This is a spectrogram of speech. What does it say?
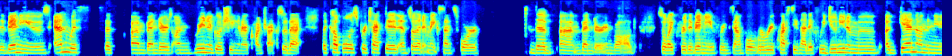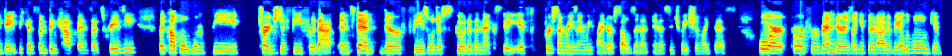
the venues and with the um, vendors on renegotiating our contract so that the couple is protected and so that it makes sense for the um, vendor involved. So like for the venue for example we're requesting that if we do need to move again on the new date because something happens that's crazy the couple won't be charged a fee for that. Instead, their fees will just go to the next date if for some reason we find ourselves in a, in a situation like this. Or or for vendors, like if they're not available, give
